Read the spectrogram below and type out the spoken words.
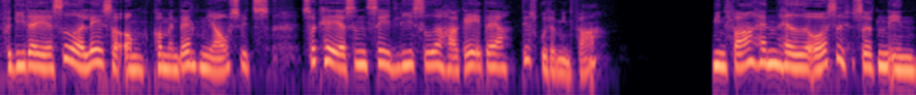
Fordi da jeg sidder og læser om kommandanten i Auschwitz, så kan jeg sådan set lige sidde og hakke af der. Det skulle da min far. Min far, han havde også sådan en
